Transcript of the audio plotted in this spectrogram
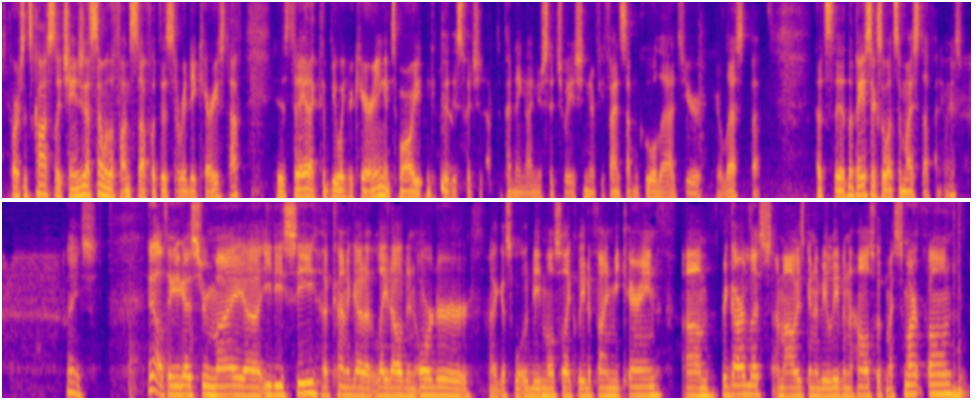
of course, it's constantly changing. That's some of the fun stuff with this everyday carry stuff. Is today that could be what you're carrying, and tomorrow you can completely switch it up depending on your situation, or if you find something cool to add to your your list. But that's the the basics of what's in my stuff, anyways. Nice. Yeah, I'll take you guys through my uh, EDC. I've kind of got it laid out in order. I guess what would be most likely to find me carrying. Um, regardless, I'm always going to be leaving the house with my smartphone.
